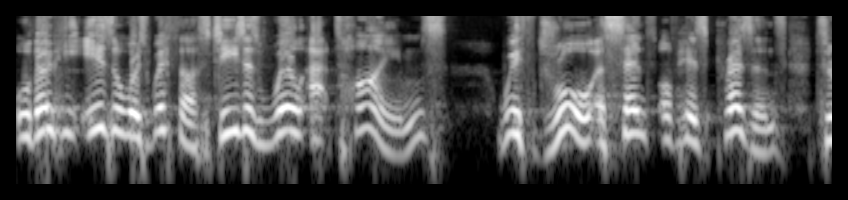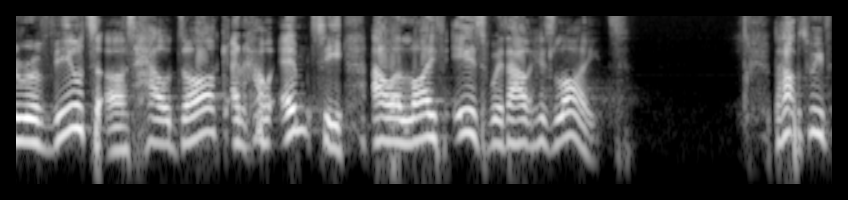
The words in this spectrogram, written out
Although He is always with us, Jesus will at times withdraw a sense of his presence to reveal to us how dark and how empty our life is without his light. Perhaps we've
